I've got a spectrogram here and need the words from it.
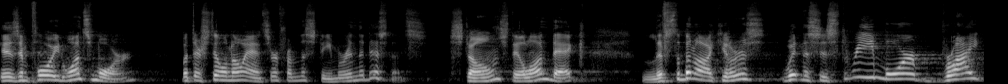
is employed once more, but there's still no answer from the steamer in the distance. Stone, still on deck, lifts the binoculars, witnesses three more bright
